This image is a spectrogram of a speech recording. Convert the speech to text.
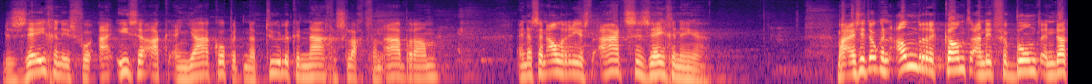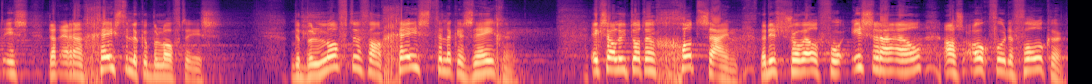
De zegen is voor Isaac en Jacob het natuurlijke nageslacht van Abraham. En dat zijn allereerst aardse zegeningen. Maar er zit ook een andere kant aan dit verbond en dat is dat er een geestelijke belofte is. De belofte van geestelijke zegen. Ik zal u tot een God zijn. Dat is zowel voor Israël als ook voor de volken.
